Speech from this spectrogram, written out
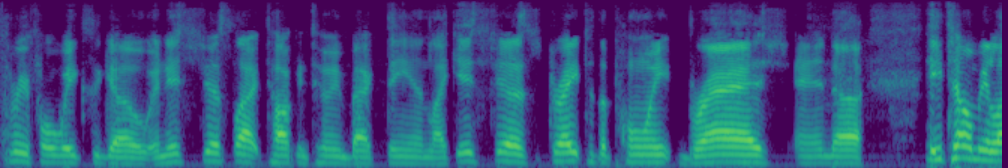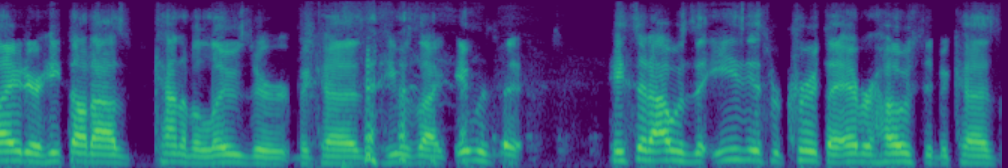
three or four weeks ago, and it's just like talking to him back then. Like it's just straight to the point, brash. And uh, he told me later he thought I was kind of a loser because he was like it was the. He said I was the easiest recruit they ever hosted because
